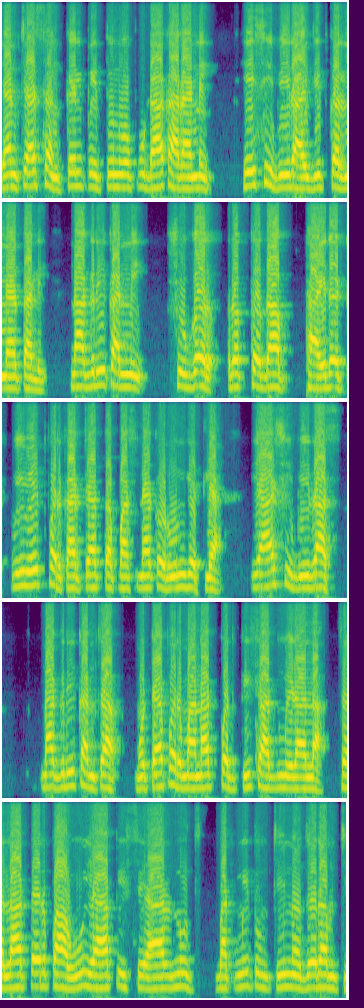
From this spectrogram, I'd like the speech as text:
यांच्या संकल्पेतून व पुढाकाराने हे शिबिर आयोजित करण्यात आले. नागरिकांनी शुगर रक्तदाब थायरॉइड विविध प्रकारच्या तपासण्या करून घेतल्या. या शिबिरास नागरिकांचा मोठ्या प्रमाणात प्रतिसाद मिळाला. चला तर पाहू या पीसीआर न्यूज. बातमी तुमची नजर आमची.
